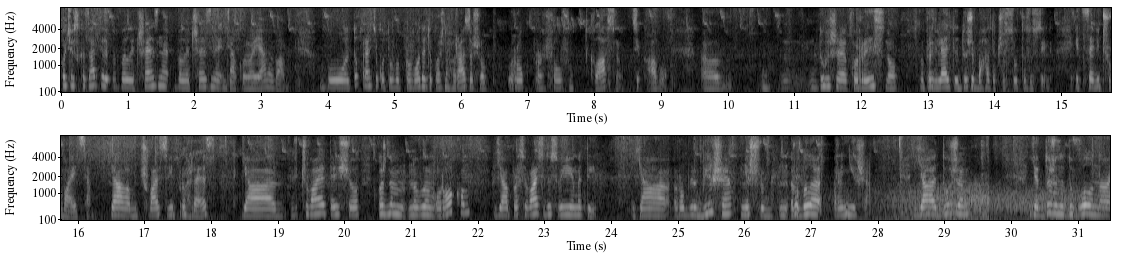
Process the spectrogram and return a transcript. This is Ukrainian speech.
Хочу сказати величезне, величезне дякую, Мар'яна, вам. Бо ту працю, яку ви проводите кожного разу, щоб урок пройшов класно, цікаво, е, дуже корисно. Ви приділяєте дуже багато часу та зусиль, і це відчувається. Я відчуваю свій прогрес. Я відчуваю те, що з кожним новим уроком я просуваюся до своєї мети. Я роблю більше, ніж робила раніше. Я дуже, я дуже задоволена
